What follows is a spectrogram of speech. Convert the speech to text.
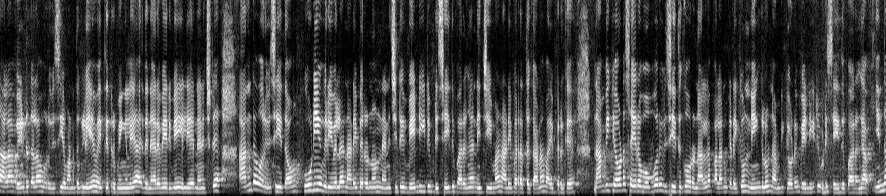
நாளாக வேண்டுதலாக ஒரு விஷயம் மனதுக்குள்ளேயே வைத்துட்டு இருப்பீங்க இல்லையா? இது நிறைவேறவே இல்லையா நினச்சிட்டு அந்த ஒரு விஷயத்தும் கூடிய விரைவில் நடைபெறணும்னு நினச்சிட்டு வேண்டிக்கிட்டு இப்படி செய்து பாருங்கள் நிச்சயமாக நடைபெறத்துக்கான வாய்ப்பு இருக்குது நம்பிக்கையோடு செய்கிற ஒவ்வொரு விஷயத்துக்கும் ஒரு நல்ல பலன் கிடைக்கும். நீங்களும் நம்பிக்கையோடு வேண்டிக்கிட்டு இப்படி செய்து பாருங்கள் இந்த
